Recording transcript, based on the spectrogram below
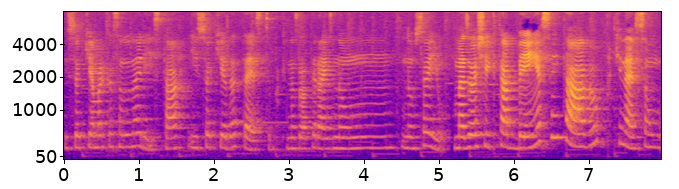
isso aqui é a marcação do nariz, tá? Isso aqui é da testa, porque nas laterais não, não saiu. Mas eu achei que tá bem aceitável, porque, né, são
